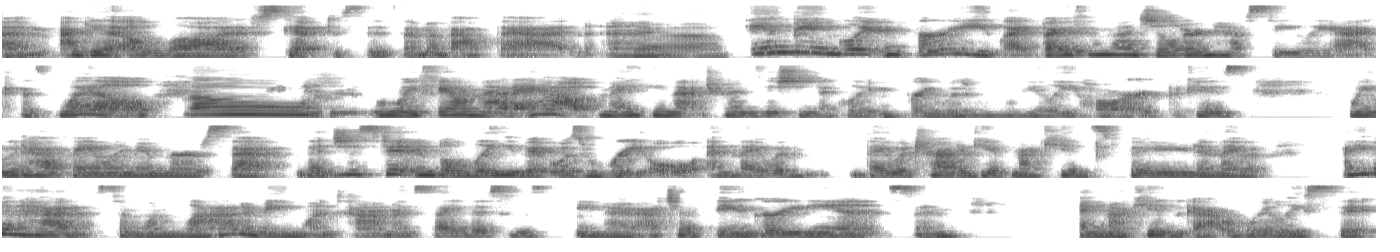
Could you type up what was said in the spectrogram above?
um, I get a lot of skepticism about that. Um, yeah. And being gluten free, like both of my children have celiac as well. Oh. And when we found that out, making that transition to gluten free was really hard because we would have family members that that just didn't believe it was real and they would they would try to give my kids food and they would I even had someone lie to me one time and say, This is, you know, I checked the ingredients and and my kids got really sick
